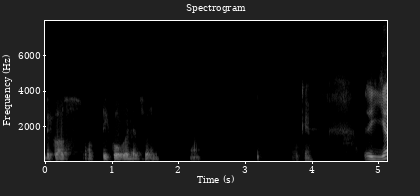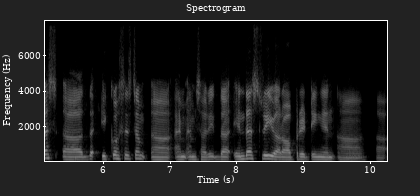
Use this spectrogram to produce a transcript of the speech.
because of the COVID as well. Okay. Yes, uh, the ecosystem. Uh, I'm I'm sorry. The industry you are operating in, uh, uh,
